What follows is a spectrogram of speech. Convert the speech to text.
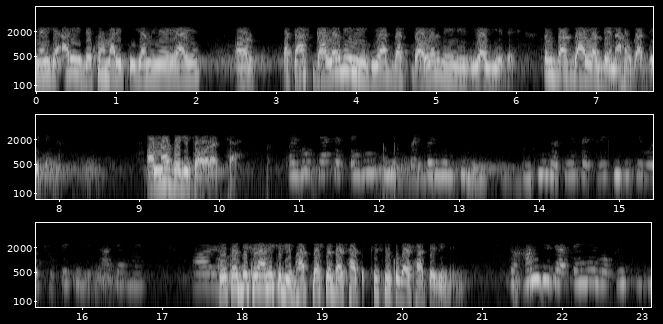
नहीं कि, अरे देखो हमारी पूजा में नहीं आए और पचास डॉलर भी नहीं दिया, दस डॉलर भी नहीं दिया, ये देख। तुम दस डॉलर देना होगा, दे देना। और न देगी तो और अच्छा है। और वो क्या करते हैं कि बड़ी बड़ी उनकी डीपी होती है पर कृष्ण जी के वो छोटे से दिखाते हैं और वो तो दिखलाने के लिए भात बस में बैठाते कृष्ण को बैठाते भी नहीं। तो हम जो जाते हैं वो कृष्ण जी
